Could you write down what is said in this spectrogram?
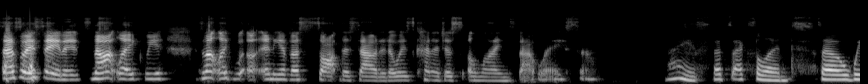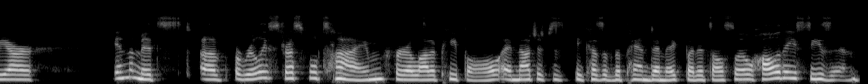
That's what I say. It's not like we it's not like any of us sought this out. It always kind of just aligns that way. So, nice. That's excellent. So, we are in the midst of a really stressful time for a lot of people, and not just because of the pandemic, but it's also holiday season.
